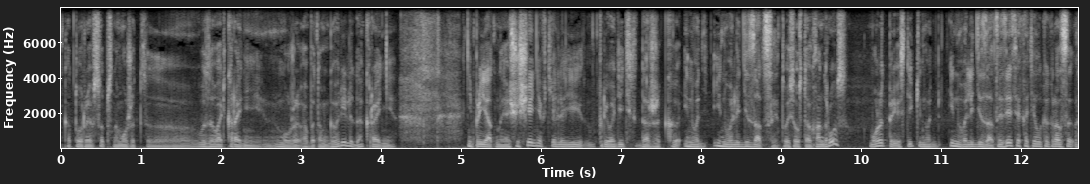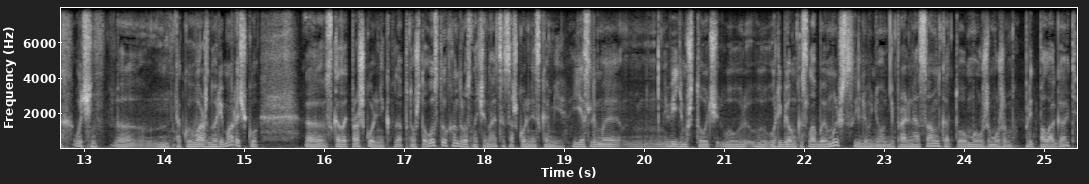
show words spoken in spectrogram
которая, собственно, может э, вызывать крайне, мы уже об этом говорили, да, крайне неприятные ощущения в теле и приводить даже к инвалидизации. То есть остеохондроз может привести к инвалидизации. Здесь я хотел как раз очень э, такую важную ремарочку э, сказать про школьников, да, потому что остеохондроз начинается со школьной скамьи. Если мы видим, что у, у, у ребенка слабые мышцы или у него неправильная осанка, то мы уже можем предполагать,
